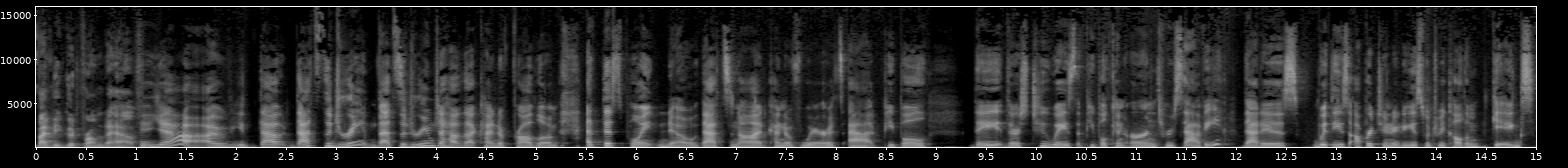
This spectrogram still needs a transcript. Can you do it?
might be a good problem to have. Yeah, I, that that's the dream. That's the dream to have that kind of problem. At this point, no, that's not kind of where it's at. People they there's two ways that people can earn through Savvy. That is with these opportunities, which we call them gigs.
